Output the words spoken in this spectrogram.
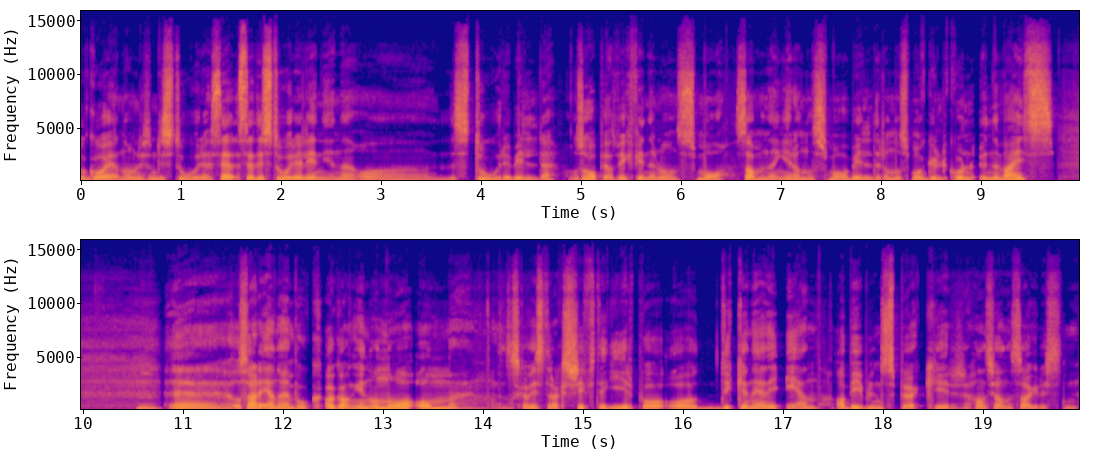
og gå gjennom liksom de store se, se de store linjene og det store bildet. Og så håper jeg at vi finner noen små sammenhenger og noen små bilder og noen små gullkorn underveis. Mm. Uh, og så er det én og én bok av gangen. Og nå om så skal vi straks skifte gir på å dykke ned i én av Bibelens bøker, Hans Johannes Sagerusten.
